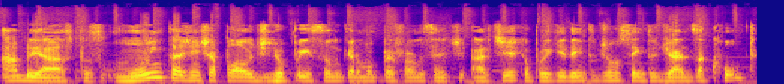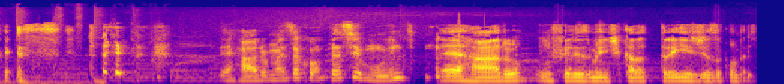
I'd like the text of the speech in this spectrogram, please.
Abre aspas. Muita gente aplaudiu pensando que era uma performance artística, porque dentro de um centro de artes acontece. É raro, mas acontece muito. É raro, infelizmente, cada três dias acontece.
